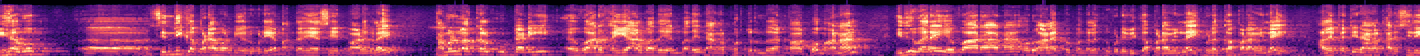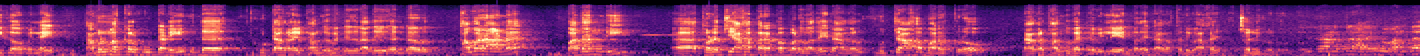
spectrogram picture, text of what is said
மிகவும் சிந்திக்கப்பட வேண்டிய ஒரு விடயம். அத்தகைய செயற்பாடுகளை தமிழ் மக்கள் கூட்டணி எவ்வாறு கையாள்வது என்பதை நாங்கள் பொறுத்திருந்து தான் பார்ப்போம். ஆனால் இதுவரை எவ்வாறான ஒரு அழைப்பும் எங்களுக்கு விடுவிக்கப்படவில்லை விடுக்கப்படவில்லை. அதை பற்றி நாங்கள் பரிசீலிக்கவும் இல்லை. தமிழ் மக்கள் கூட்டணியும் இந்த கூட்டங்களில் பங்கு பெற்றுகிறது என்ற ஒரு தவறான வதந்தி தொடர்ச்சியாக பரப்பப்படுவதை நாங்கள் முற்றாக மறுக்கிறோம். நாங்கள் பங்கு பெற்றவில்லை என்பதை நாங்கள் தெளிவாக சொல்லிக் கொள்வோம் அழைப்பு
